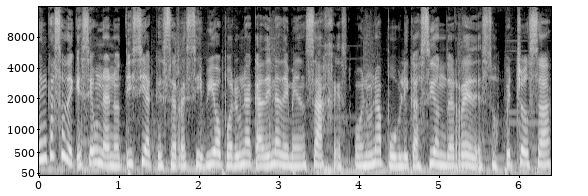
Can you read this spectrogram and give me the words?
En caso de que sea una noticia que se recibió por una cadena de mensajes o en una publicación de redes sospechosa,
